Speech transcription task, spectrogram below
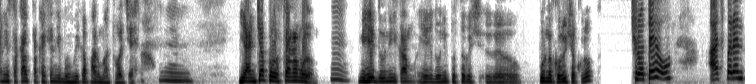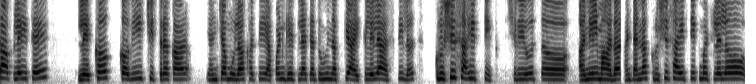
आणि सकाळ प्रकाशनाची भूमिका फार महत्वाची आहे. यांच्या प्रोत्साहनामुळं. मी हे दोन्ही काम हे दोन्ही पुस्तकं पूर्ण करू शकलो. श्रोते हो आजपर्यंत आपल्या इथे लेखक कवी चित्रकार यांच्या मुलाखती आपण घेतल्या त्या तुम्ही नक्की ऐकलेल्या असतीलच. कृषी साहित्यिक श्रीयुत अनिल महादार आणि त्यांना कृषी साहित्यिक म्हटलेलं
